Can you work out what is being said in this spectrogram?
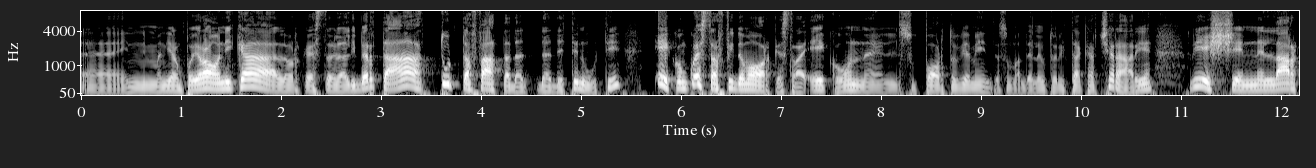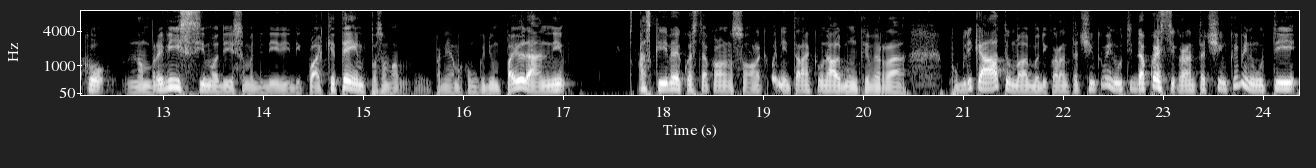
eh, in maniera un po' ironica, l'Orchestra della Libertà, tutta fatta da, da, detenuti e con questa Freedom Orchestra e con il supporto ovviamente insomma, delle autorità carcerarie riesce nell'arco non brevissimo di, insomma, di, di, di qualche tempo, insomma parliamo comunque di un paio d'anni, a scrivere questa colonna sonora, che poi diventerà anche un album che verrà pubblicato, un album di 45 minuti. Da questi 45 minuti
